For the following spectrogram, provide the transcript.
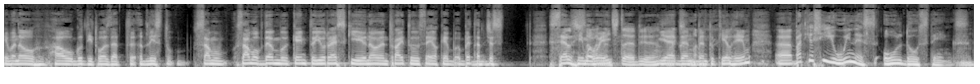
even though how good it was that at least some some of them came to your rescue, you know, and tried to say, okay, better just sell him Sell him away instead, yeah, yeah, than, than to kill him. Uh, but you see, you witness all those things, Mm.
